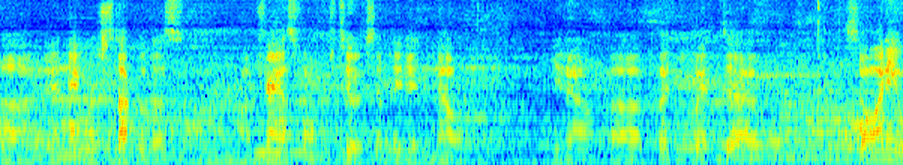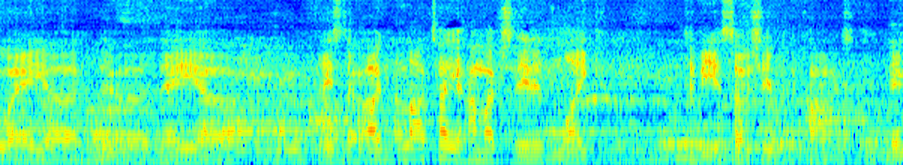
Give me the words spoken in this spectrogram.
uh, and they were stuck with us on Transformers too, except they didn't know it. You know, uh, but but uh, so anyway, uh, they uh, they start, I'll, I'll tell you how much they didn't like to be associated with the comics. They,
